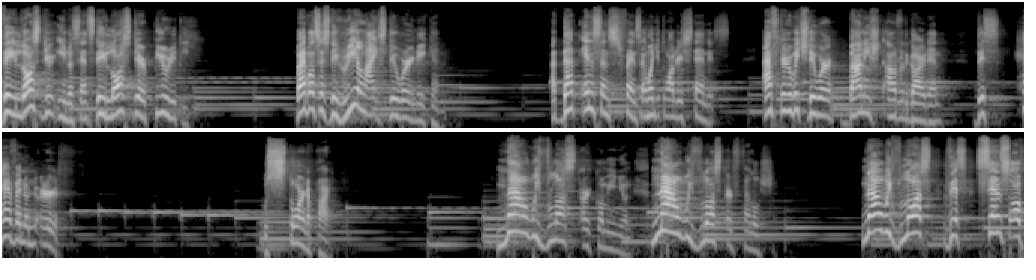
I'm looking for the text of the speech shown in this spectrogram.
They lost their innocence, they lost their purity. Bible says they realized they were naked. At that instance, friends, I want you to understand this. After which they were banished out of the garden, this heaven on earth was torn apart. Now we've lost our communion. Now we've lost our fellowship. Now we've lost this sense of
